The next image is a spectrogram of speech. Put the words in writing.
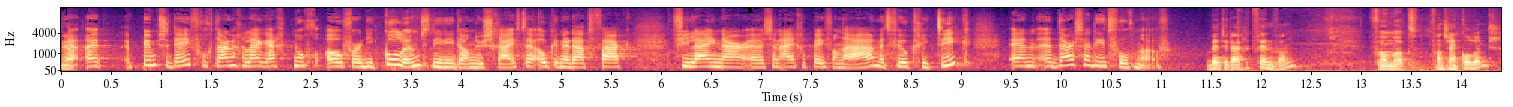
Ja. en Pim CD vroeg daarna gelijk eigenlijk nog over die columns die hij dan nu schrijft. Hè. Ook inderdaad vaak filijn naar eh, zijn eigen P van de A met veel kritiek. En eh, daar zei hij het volgende over. Bent u daar eigenlijk fan van? Van wat? Van zijn columns?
